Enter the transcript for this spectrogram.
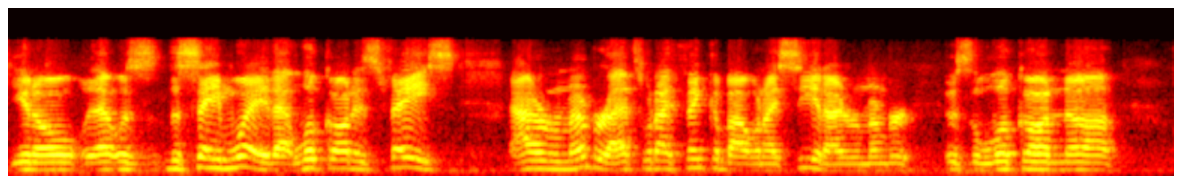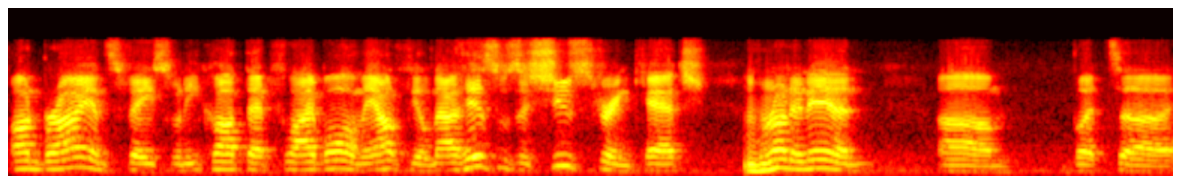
you know, that was the same way. That look on his face. I remember. That's what I think about when I see it. I remember it was the look on uh, on Brian's face when he caught that fly ball in the outfield. Now his was a shoestring catch Mhm. running in, um, but uh,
